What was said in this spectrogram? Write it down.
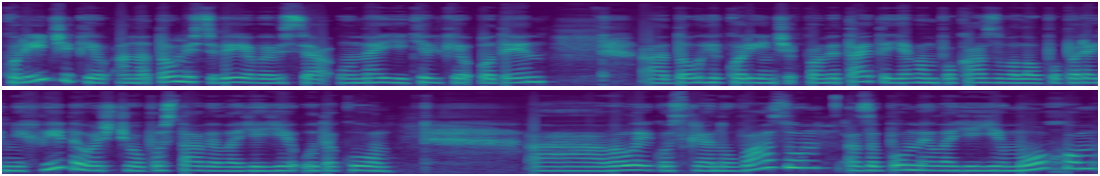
корінчиків, а натомість виявився у неї тільки один довгий корінчик. Пам'ятаєте, я вам показувала у попередніх відео, що поставила її у таку велику скляну вазу, заповнила її мохом.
